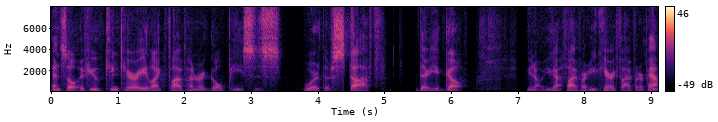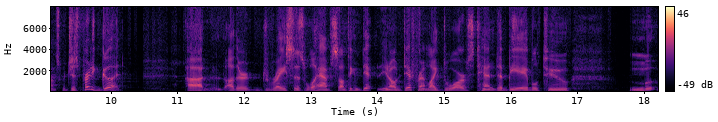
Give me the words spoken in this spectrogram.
And so if you can carry like 500 gold pieces worth of stuff, there you go. You know, you got 500, you carry 500 pounds, which is pretty good. Uh, other races will have something, di- you know, different. Like dwarves tend to be able to mo-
